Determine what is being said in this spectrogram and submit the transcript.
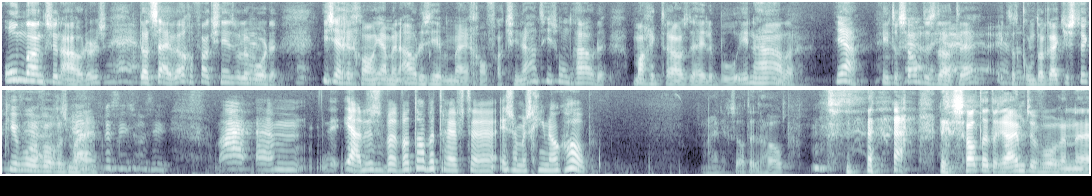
ondanks hun ouders, ja, ja. dat zij wel gevaccineerd willen ja, worden. Die zeggen gewoon, ja, mijn ouders die hebben mij gewoon vaccinaties onthouden. Mag ik trouwens de hele boel inhalen? Ja, interessant is dat, hè? dat, dat, komt ook uit je stukje voor, volgens mij. precies, precies. Maar um, ja, dus wat, wat dat betreft uh, is er misschien ook hoop. Nee, er is altijd hoop. er is altijd ruimte voor een... Uh,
